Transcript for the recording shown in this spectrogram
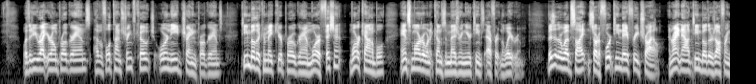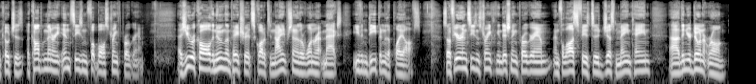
Whether you write your own programs, have a full time strength coach, or need training programs, TeamBuildr can make your program more efficient, more accountable, and smarter when it comes to measuring your team's effort in the weight room. Visit their website and start a 14 day free trial. And right now, TeamBuildr is offering coaches a complimentary in season football strength program. As you recall, the New England Patriots squat up to 90% of their one rep max, even deep into the playoffs. So if your in season strength and conditioning program and philosophy is to just maintain, uh, then you're doing it wrong.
